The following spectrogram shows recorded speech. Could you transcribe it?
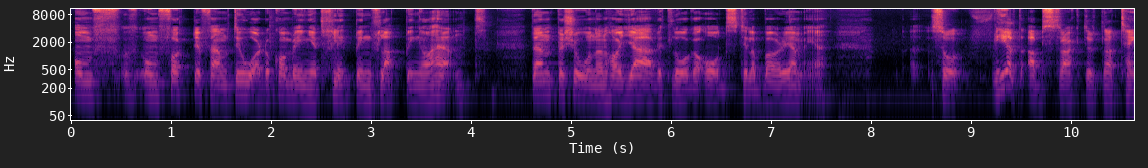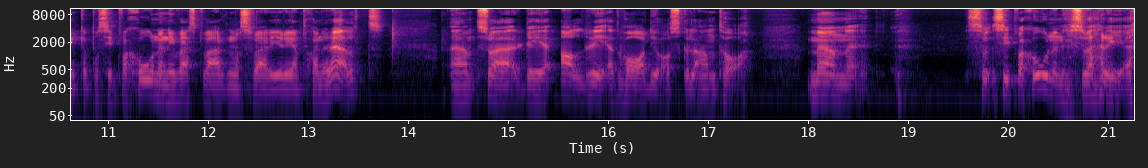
om, om 40-50 år då kommer inget flipping flapping ha hänt den personen har jävligt låga odds till att börja med. Så helt abstrakt utan att tänka på situationen i västvärlden och Sverige rent generellt ehm, så är det aldrig ett vad jag skulle anta. Men situationen i Sverige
